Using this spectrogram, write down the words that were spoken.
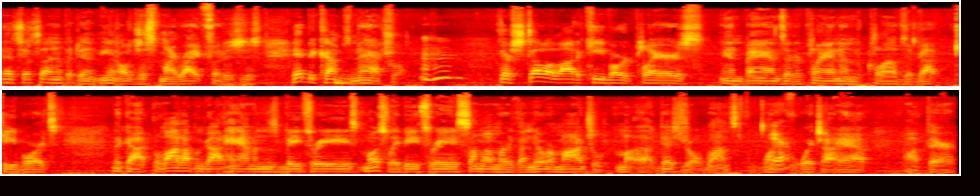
it's just impotent. You know, just my right foot is just it becomes natural. Mm-hmm. There's still a lot of keyboard players in bands that are playing in the clubs that got keyboards. They got a lot of them got Hammonds, B3s, mostly B3s. Some of them are the newer module uh, digital ones, one Yeah. of which I have out there.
